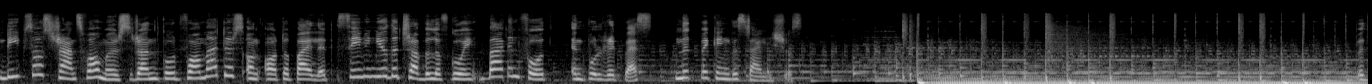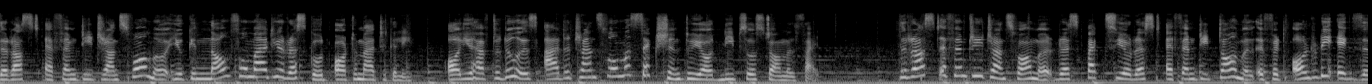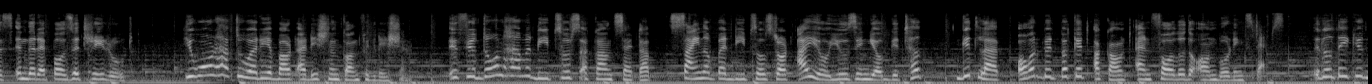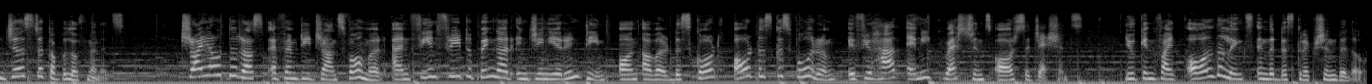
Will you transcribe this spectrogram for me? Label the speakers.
Speaker 1: DeepSource transformers run code formatters on autopilot, saving you the trouble of going back and forth in pull requests, nitpicking the style issues. With the Rust FMT transformer, you can now format your Rust code automatically. All you have to do is add a transformer section to your DeepSource TOML file. The Rust FMT transformer respects your Rust FMT TOML if it already exists in the repository root. You won't have to worry about additional configuration. If you don't have a DeepSource account set up, sign up at deepsource.io using your GitHub, GitLab or Bitbucket account and follow the onboarding steps. It'll take you just a couple of minutes. Try out the Rust FMT transformer and feel free to ping our engineering team on our Discord or Discuss forum if you have any questions or suggestions. You can find all the links in the description below.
